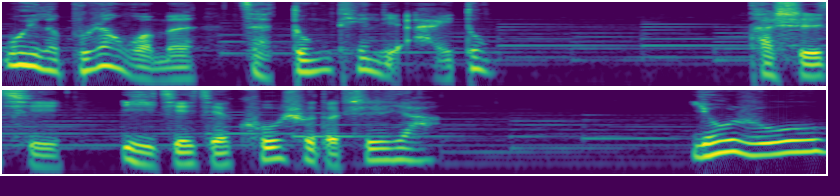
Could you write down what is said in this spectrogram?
为了不让我们在冬天里挨冻，她拾起一节节枯树的枝丫，犹如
